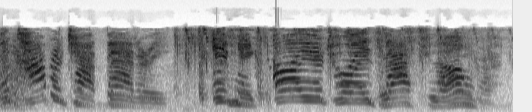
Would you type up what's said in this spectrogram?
The copper top battery. It makes all your toys last longer.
